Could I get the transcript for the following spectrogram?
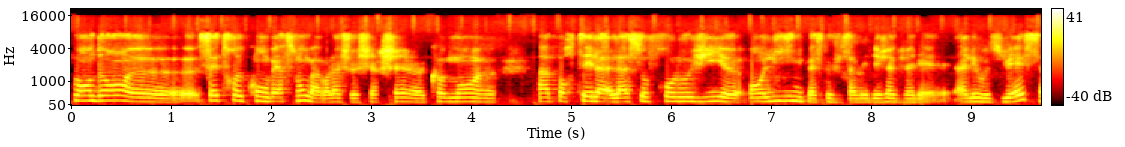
pendant cette reconversion, bah, voilà, je cherchais comment apporter la, la sophrologie en ligne parce que je savais déjà que j'allais aller aux US.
